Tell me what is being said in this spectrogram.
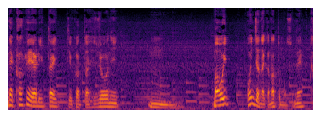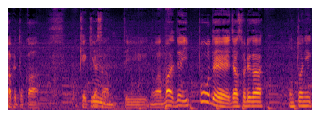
ねカフェやりたいっていう方は非常に、うん、まあ多い多いんじゃないかなと思うんですよね。カフェとかケーキ屋さんっていうのは、うん、まあで一方でじゃあそれが本当に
